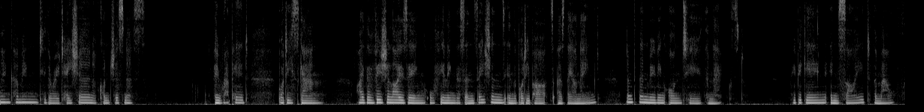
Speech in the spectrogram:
And then coming to the rotation of consciousness, a rapid body scan, either visualizing or feeling the sensations in the body parts as they are named, and then moving on to the next. We begin inside the mouth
